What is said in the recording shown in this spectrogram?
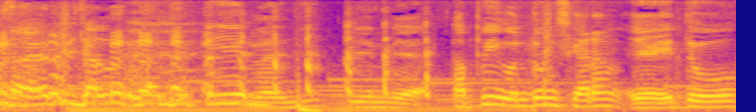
saya itu jalur lanjutin. lanjutin ya. Tapi untung sekarang ya itu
